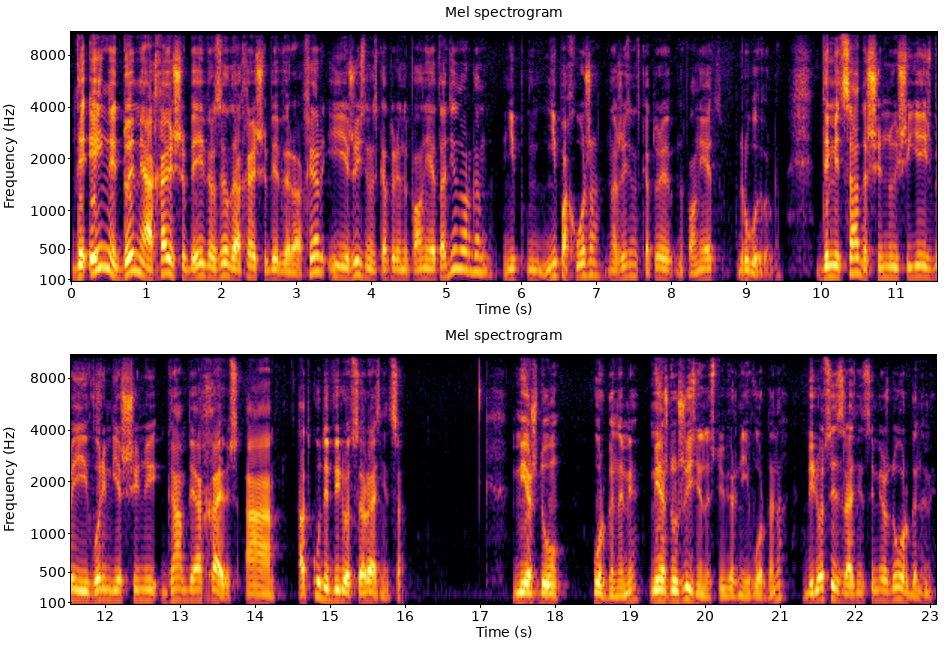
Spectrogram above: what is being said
Дейны доме ахайшу бейверзел и бейверахер, и жизненность, которая наполняет один орган, не, не похожа на жизненность, которая наполняет другой орган. Демицада шину и ворим ешины гамбе ахаюс. А откуда берется разница между органами, между жизненностью, вернее, в органах, берется из разницы между органами.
